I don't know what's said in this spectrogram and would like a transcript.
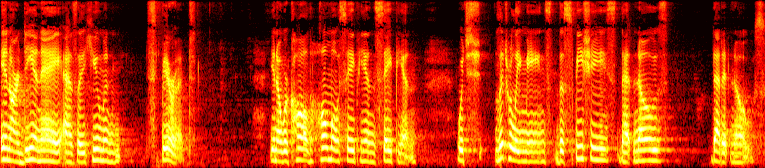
in our DNA as a human spirit. You know, we're called Homo sapiens sapien, which literally means the species that knows that it knows.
